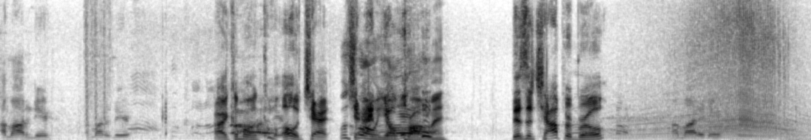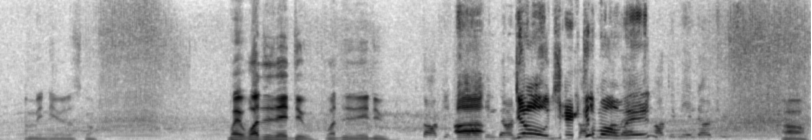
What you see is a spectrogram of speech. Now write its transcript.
I'm out of there. I'm out of there. All right, come on, come on. Oh, chat. What's chat, wrong with yo, your problem, man? There's a chopper, bro. I'm out of there. I'm in here. Let's go. Wait, what did they do? What did they do? Stalking, Uh, stalking Don yo, Trees. Jay, Stalking come on, man. Stalking me and Don Trees. Oh,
